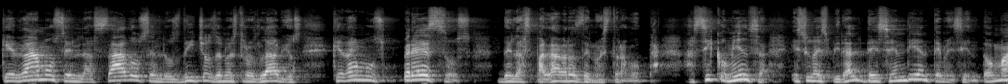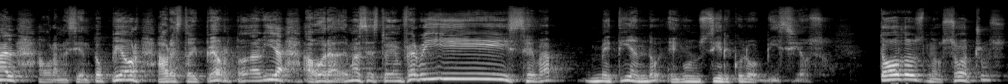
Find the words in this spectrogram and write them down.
Quedamos enlazados en los dichos de nuestros labios, quedamos presos de las palabras de nuestra boca. Así comienza, es una espiral descendiente, me siento mal, ahora me siento peor, ahora estoy peor todavía, ahora además estoy enfermo y se va metiendo en un círculo vicioso. Todos nosotros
